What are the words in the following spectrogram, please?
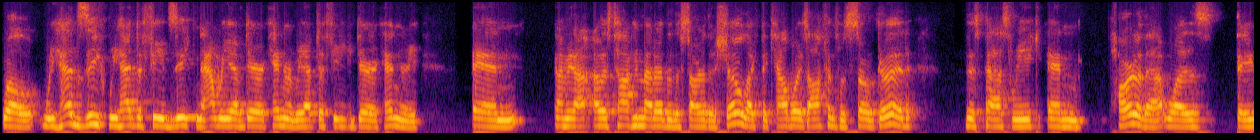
well, we had Zeke, we had to feed Zeke. Now we have Derrick Henry, we have to feed Derrick Henry. And I mean, I, I, was talking about it at the start of the show. Like the Cowboys' offense was so good this past week, and part of that was they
